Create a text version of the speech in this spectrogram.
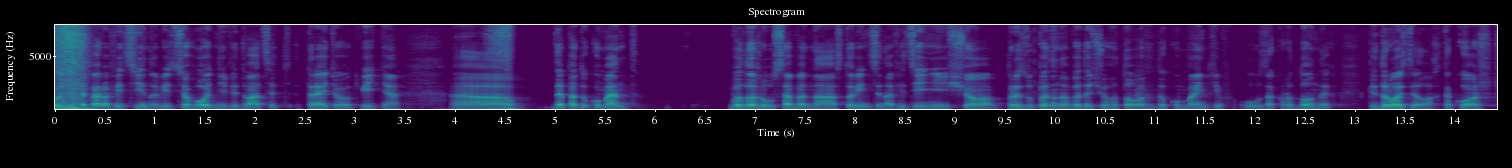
Друзі, тепер офіційно від сьогодні, від 23 квітня, е, ДП документ виложив у себе на сторінці на офіційній, що призупинено видачу готових документів у закордонних підрозділах. Також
